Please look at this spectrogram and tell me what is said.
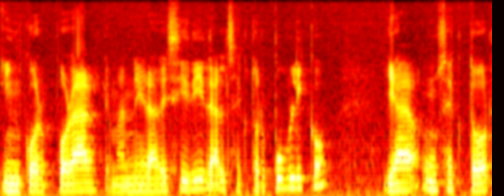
incorporar de manera decidida al sector público y a un sector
